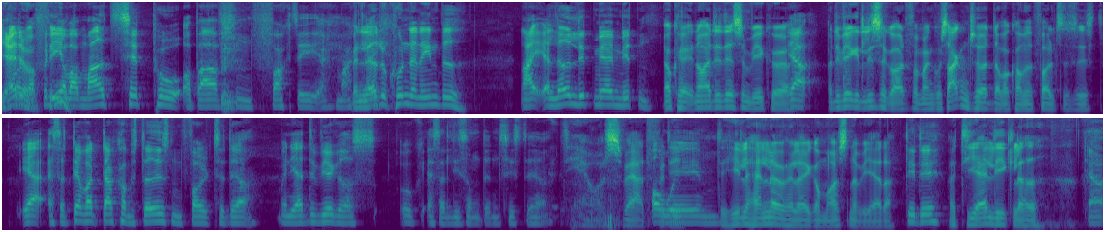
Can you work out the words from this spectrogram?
Ja, det var Fordi fint. jeg var meget tæt på, og bare sådan, fuck det, jeg magter Men lavede du ikke. kun den ene bid? Nej, jeg lavede lidt mere i midten. Okay, nej, det er det, som vi ikke hører. Ja. Og det virkede lige så godt, for man kunne sagtens høre, at der var kommet folk til sidst. Ja, altså der, var, der kom stadig sådan folk til der. Men ja, det virkede også okay, altså ligesom den sidste her. Det er jo også svært, Og, fordi øh, det hele handler jo heller ikke om os, når vi er der. Det er det. Og de er ligeglade. Ja.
